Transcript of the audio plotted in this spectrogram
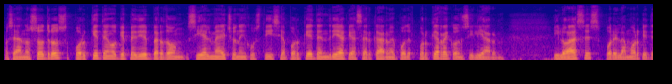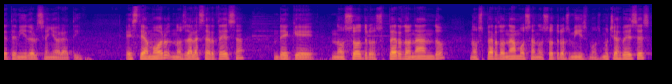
O sea, nosotros, ¿por qué tengo que pedir perdón si Él me ha hecho una injusticia? ¿Por qué tendría que acercarme? ¿Por, ¿Por qué reconciliarme? Y lo haces por el amor que te ha tenido el Señor a ti. Este amor nos da la certeza de que nosotros perdonando, nos perdonamos a nosotros mismos. Muchas veces,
